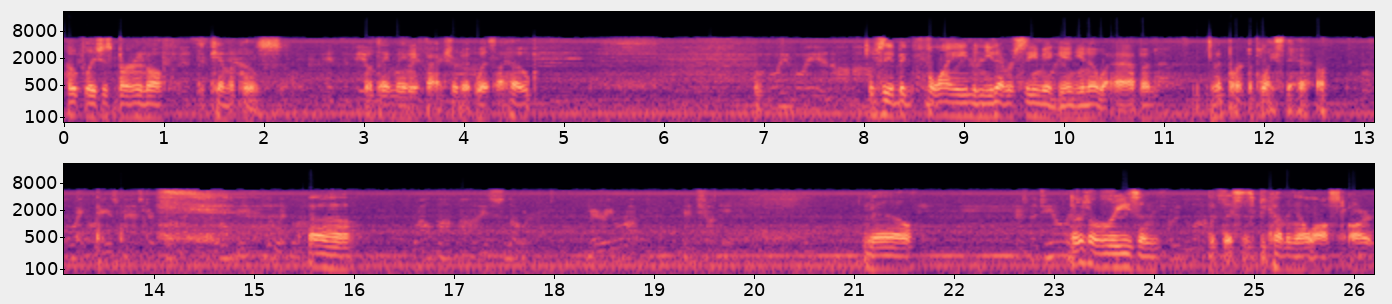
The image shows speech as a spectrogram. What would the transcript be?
Hopefully it's just burning off the chemicals what they manufactured it with, I hope. You see a big flame and you never see me again, you know what happened. I burnt the place down. uh, now, there's a reason that this is becoming a lost art.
